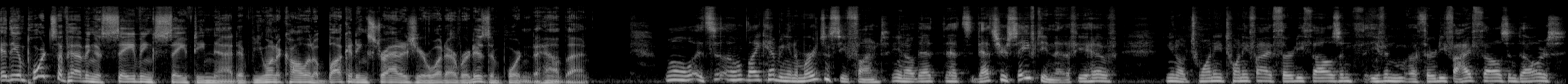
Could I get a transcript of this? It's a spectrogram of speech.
And the importance of having a saving safety net, if you want to call it a bucketing strategy or whatever, it is important to have that. Well, it's uh, like having an emergency fund. You know, that that's that's your safety net. If you have, you know, 20, 25, 30,000, even uh, $35,000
